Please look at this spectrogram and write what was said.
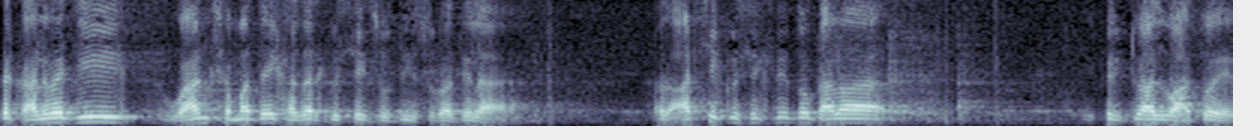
त्या कालव्याची वाहन क्षमता एक हजार क्युसेक्स होती सुरुवातीला. आठशे क्विसेक्सने तो कालवा इफेक्टिव्ह आज वाहतोय.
